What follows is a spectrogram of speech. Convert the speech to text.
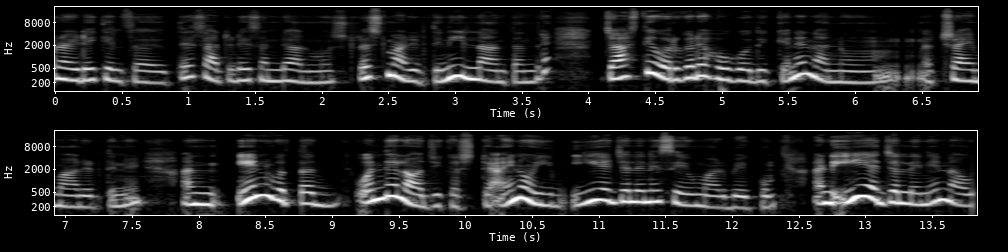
ಫ್ರೈಡೇ ಕೆಲಸ ಇರುತ್ತೆ. ಸ್ಯಾಟರ್ಡೇ ಸಂಡೇ ಆಲ್ಮೋಸ್ಟ್ ರೆಸ್ಟ್ ಮಾಡಿರ್ತೀನಿ. ಇಲ್ಲ ಅಂತಂದರೆ ಜಾಸ್ತಿ ಹೊರಗಡೆ ಹೋಗೋದಕ್ಕೇ ನಾನು ಟ್ರೈ ಮಾಡಿರ್ತೀನಿ. ಅನ್ ಏನು ಗೊತ್ತಾ ಒಂದೇ ಲಾಜಿಕ್ ಅಷ್ಟೇ. ಐ ನೋ ಈ ಈ ಏಜಲ್ಲೇ ಸೇವ್ ಮಾಡಬೇಕು. ಆ್ಯಂಡ್ ಈ ಏಜಲ್ಲೇ ನಾವು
